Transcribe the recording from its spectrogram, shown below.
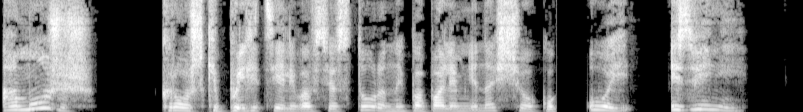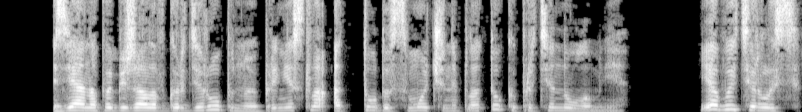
«А можешь?» Крошки полетели во все стороны, попали мне на щеку. «Ой, извини». Зиана побежала в гардеробную, принесла оттуда смоченный платок и протянула мне. Я вытерлась,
